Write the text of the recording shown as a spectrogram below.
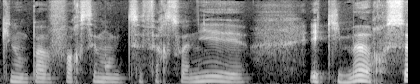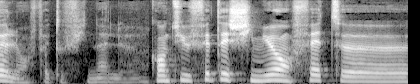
qui n'ont pas forcément envie de se faire soigner et, qui meurent seuls, en fait, au final. Quand tu fais tes chimios, en fait, euh,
